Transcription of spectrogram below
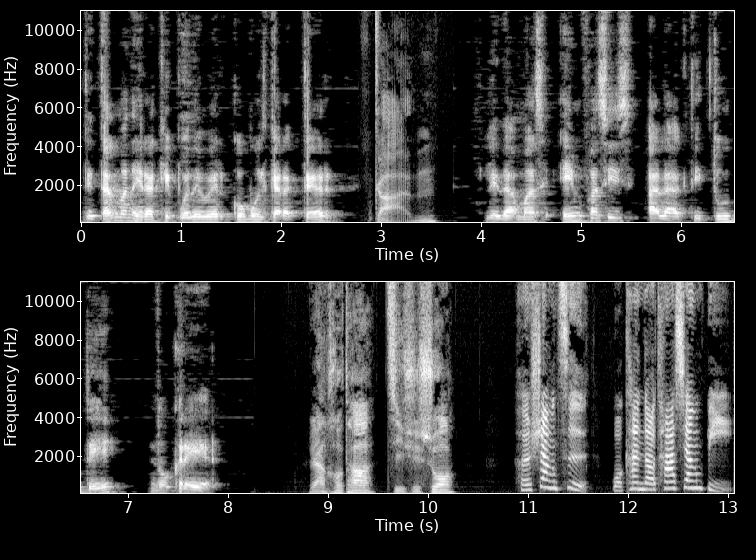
De tal manera que puede ver cómo el carácter 敢， le da más énfasis a la actitud de no creer. 然后他继续说，和上次我看到他相比，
